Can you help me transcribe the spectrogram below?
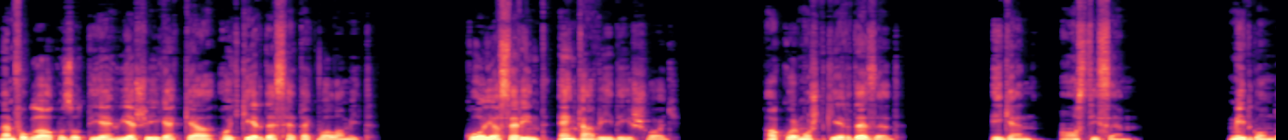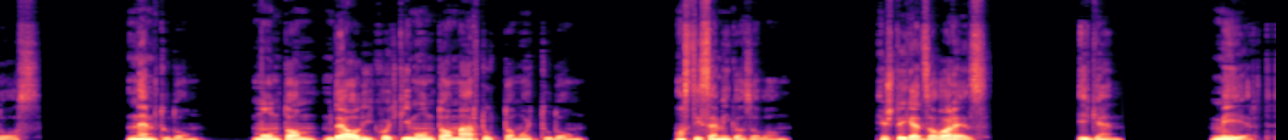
Nem foglalkozott ilyen hülyeségekkel, hogy kérdezhetek valamit. Kolja szerint NKVD-s vagy. Akkor most kérdezed? Igen, azt hiszem. Mit gondolsz? Nem tudom. Mondtam, de alig, hogy kimondtam, már tudtam, hogy tudom. Azt hiszem, igaza van. És téged zavar ez? Igen. Miért?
